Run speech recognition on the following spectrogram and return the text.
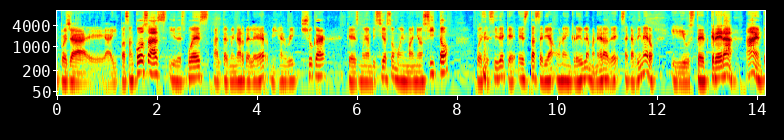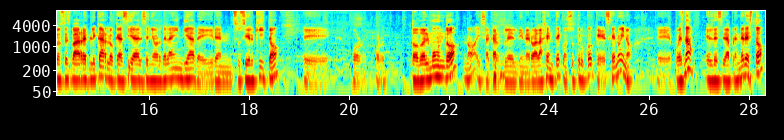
y pues ya ahí pasan cosas y después al terminar de leer mi Henry Sugar, que es muy ambicioso, muy mañosito, pues decide que esta sería una increíble manera de sacar dinero. Y usted creerá, ah, entonces va a replicar lo que hacía el señor de la India de ir en su cirquito eh, por, todo el mundo, ¿no? Y sacarle el dinero a la gente con su truco que es genuino. Eh, pues no, él decide aprender esto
